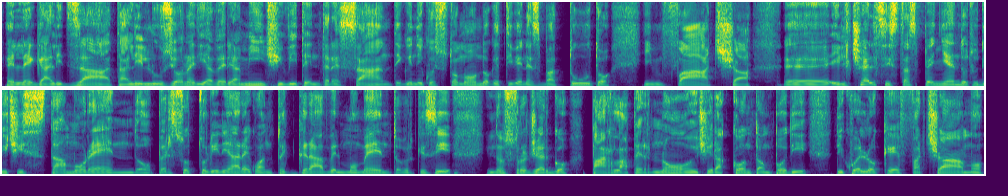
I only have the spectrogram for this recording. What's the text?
è legalizzata, l'illusione di avere amici, vite interessanti, quindi questo mondo che ti viene sbattuto in faccia, eh, il ciel si sta spegnendo, tu dici sta morendo, per sottolineare quanto è grave il momento, perché sì, il nostro gergo parla per noi, ci racconta un po' di, di quello che facciamo,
